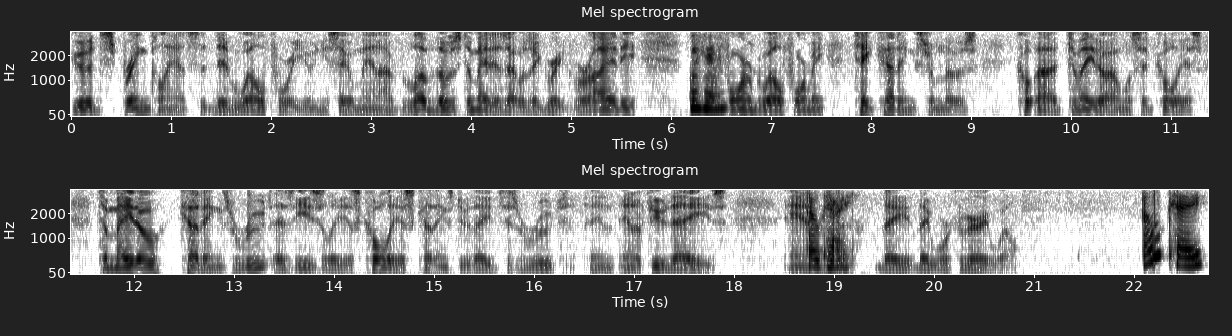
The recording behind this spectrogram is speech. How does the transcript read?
good spring plants that did well for you and you say, oh man, I love those tomatoes. That was a great variety. They performed well for me. Take cuttings from those. Uh, tomato, I almost said coleus. Tomato cuttings root as easily as coleus cuttings do. They just root in, in a few days. And Okay. uh, they, they work very well. Okay.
